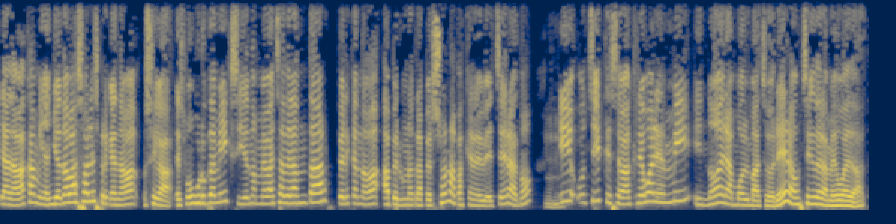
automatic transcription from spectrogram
i anava caminant. Jo anava soles perquè anava... O sigui, és un grup d'amics i jo no me vaig adelantar perquè anava a per una altra persona perquè me vegera, no? Mhm. I un xic que se va creuar en mi i no era molt major, era un xic de la meva edat.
